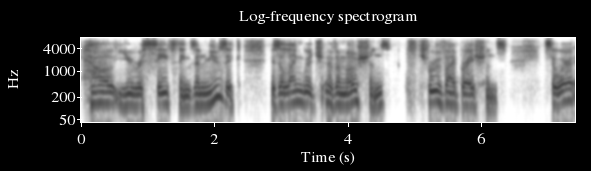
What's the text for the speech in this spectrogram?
how you receive things. And music is a language of emotions through vibrations. So we're,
